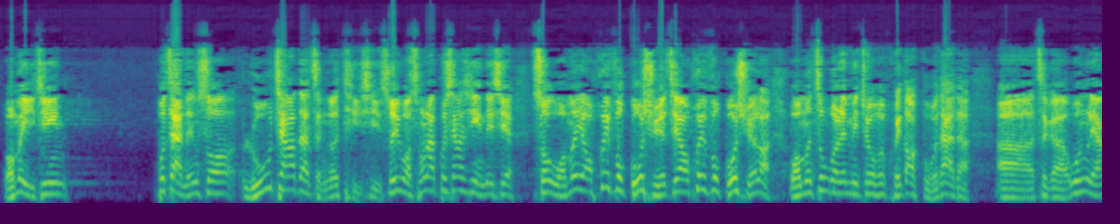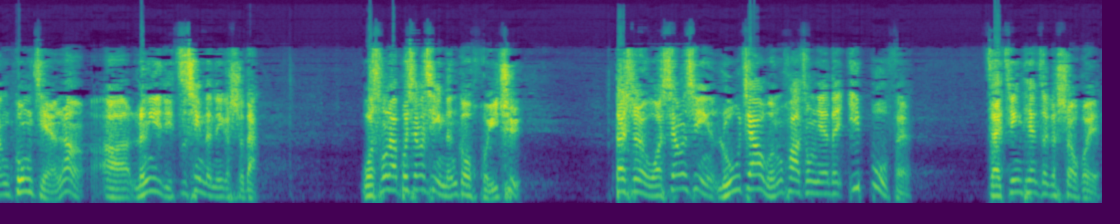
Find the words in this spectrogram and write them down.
我们已经不再能说儒家的整个体系，所以我从来不相信那些说我们要恢复国学，只要恢复国学了，我们中国人民就会回到古代的啊这个温良恭俭让啊仁义礼智信的那个时代。我从来不相信能够回去，但是我相信儒家文化中间的一部分，在今天这个社会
